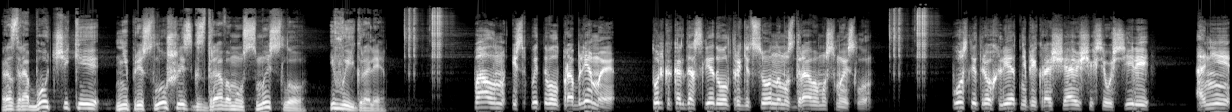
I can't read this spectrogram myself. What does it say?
Разработчики не прислушались к здравому смыслу и выиграли. Палм испытывал проблемы только когда следовал традиционному здравому смыслу. После трех лет непрекращающихся усилий они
